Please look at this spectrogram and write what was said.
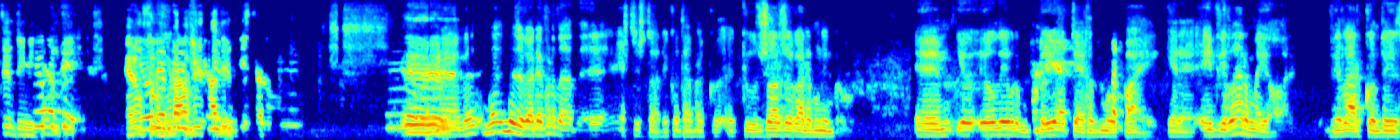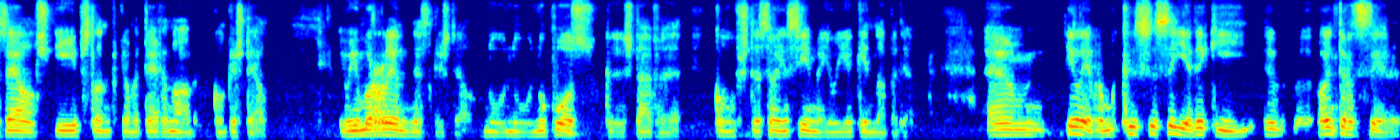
70 e 80 eram favoráveis à dentição. É, mas, mas, agora é verdade, eh, esta história que eu estava que o Jorge agora me lembrou. Eu, eu lembro-me que ia à terra do meu pai, que era em Vilar Maior, Vilar com dois L's e Y, porque é uma terra nobre, com castelo. Eu ia morrendo nesse castelo, no, no, no poço que estava com vegetação em cima, eu ia caindo lá para dentro. Um, e lembro-me que se saía daqui eh, ao entardecer,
